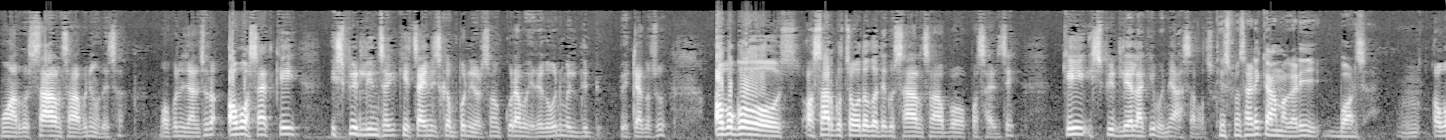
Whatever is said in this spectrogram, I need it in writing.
उहाँहरूको सारणसभा पनि हुँदैछ। म पनि जान्छु र अब सायद केही स्पिड लिन्छ कि केही चाइनिज कम्पनीहरूसँग कुरा भइरहेको पनि मैले भेटाएको छु। अबको असारको चौध गतेको सारणसभा पछाडि चाहिँ केही स्पिड लिएला कि भन्ने आशामा छु। त्यस पछाडि काम अगाडि बढ्छ। अब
